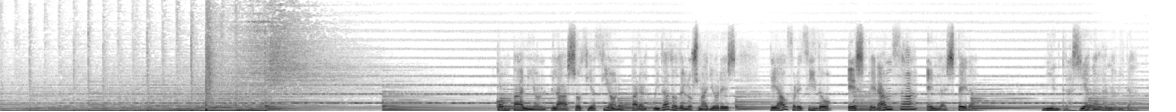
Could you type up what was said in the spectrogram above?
Companion, la Asociación para el Cuidado de los Mayores, te ha ofrecido Esperanza en la Espera, mientras llega la Navidad.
